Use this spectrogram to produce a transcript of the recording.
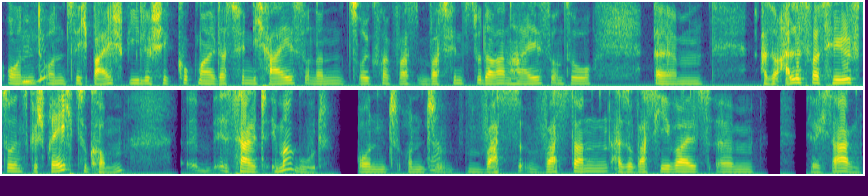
und, Mhm. und sich Beispiele schickt, guck mal, das finde ich heiß und dann zurückfragt, was, was findest du daran heiß und so. Ähm, also alles, was hilft, so ins Gespräch zu kommen, ist halt immer gut. Und, und Ja. was, was dann, also was jeweils, ähm, wie soll ich sagen,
